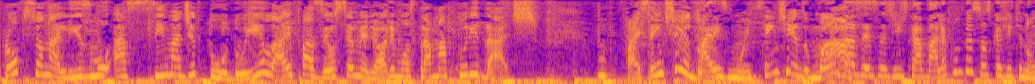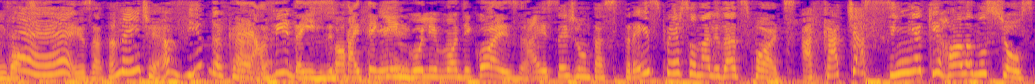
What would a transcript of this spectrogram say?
profissionalismo acima de tudo. Ir lá e fazer o seu melhor e mostrar maturidade. Hum, Faz sentido. Faz muito sentido. Mas- Quantas vezes a gente trabalha com pessoas que a gente não gosta? É, exatamente. É a vida, cara. É a vida e Só vai ter que que- engolir um monte de coisa. Aí você junta as três personalidades fortes, a cachaçinha que rola nos shows.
